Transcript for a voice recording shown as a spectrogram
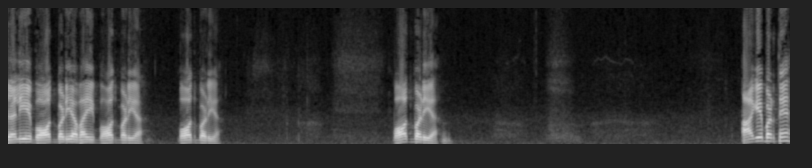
चलिए, बहुत बढ़िया भाई, बहुत बढ़िया बहुत बढ़िया बहुत बढ़िया। आगे बढ़ते हैं।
